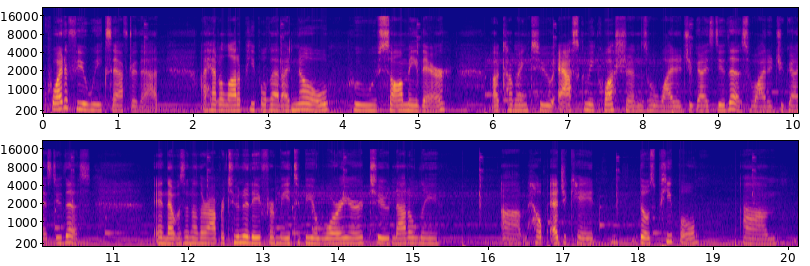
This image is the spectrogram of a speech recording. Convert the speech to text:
quite a few weeks after that, I had a lot of people that I know who saw me there uh, coming to ask me questions. Well, why did you guys do this? Why did you guys do this? And that was another opportunity for me to be a warrior to not only um, help educate those people um,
